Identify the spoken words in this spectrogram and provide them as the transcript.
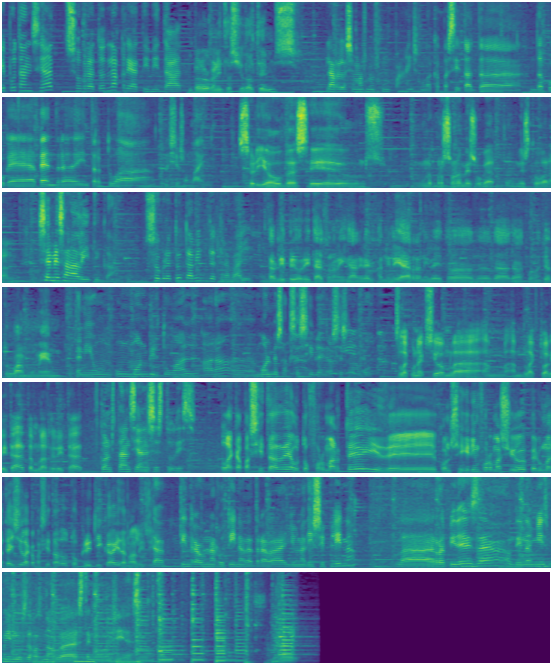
he potenciat sobretot la creativitat. L'organització del temps, la relació amb els meus companys, la capacitat de, de poder aprendre i interactuar així online. Seria el de ser doncs, una persona més oberta, més tolerant. Ser més analítica. Sobretot hàbit de treball. Establir prioritats una mica a nivell familiar, a nivell de, de, de, de la formació, trobar el moment. Tenir un, un món virtual ara eh, molt més accessible gràcies a la web. La connexió amb l'actualitat, amb, amb la realitat. Constància en els estudis. La capacitat d'autoformar-te i d'aconseguir informació per un mateix i la capacitat d'autocrítica i d'anàlisi. De tindre una rutina de treball i una disciplina, la rapidesa, el dinamisme i l'ús de les noves tecnologies.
